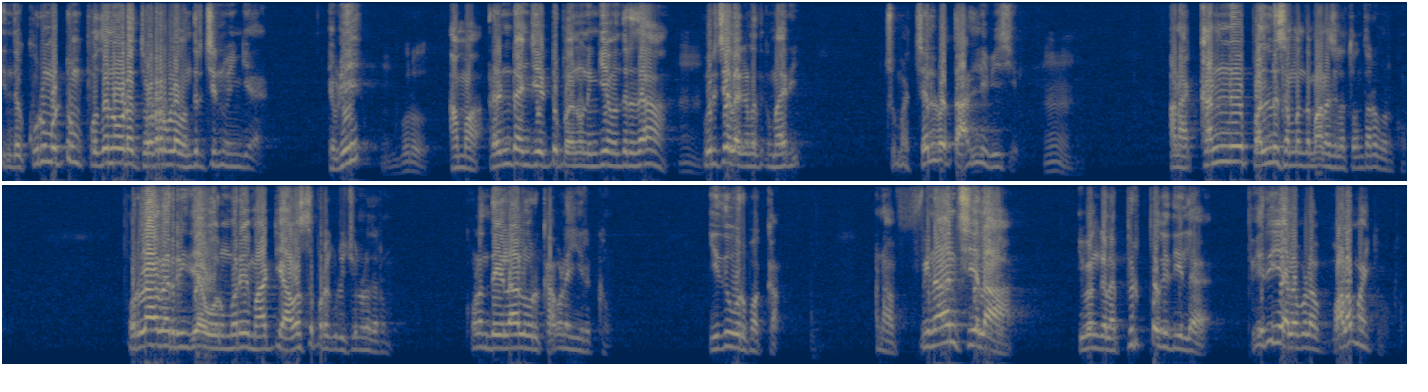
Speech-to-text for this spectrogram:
இந்த குரு மட்டும் புதனோட தொடர்புல வந்துருச்சுன்னு வைங்க. எப்படி? குரு. ஆமா ரெண்டு அஞ்சு எட்டு பதினொன்று இங்கேயே வந்துருதா? ம். விருச்ச லக்னத்துக்கு மாதிரி சும்மா செல்வத்தை அள்ளி வீசி. ம். ஆனா கண்ணு பல்லு சம்பந்தமான சில தொந்தரவு இருக்கும். பொருளாதார ரீதியா ஒரு முறை மாட்டி அவசப்படக்கூடிய சூழ்நிலை தரும் குழந்தைகளால் ஒரு கவலை இருக்கும். இது ஒரு பக்கம். ஆனா பினான்சியலா இவங்களை பிற்பகுதியில பெரிய அளவுல வளமாக்கி விடும்.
